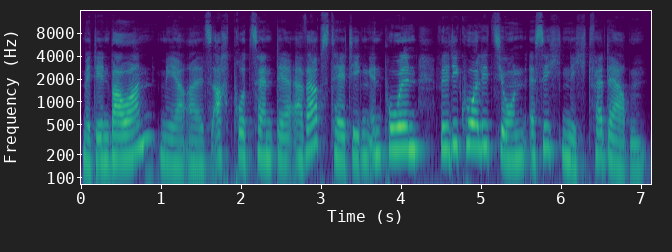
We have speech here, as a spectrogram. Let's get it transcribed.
Mit den Bauern, mehr als acht Prozent der Erwerbstätigen in Polen, will die Koalition es sich nicht verderben.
